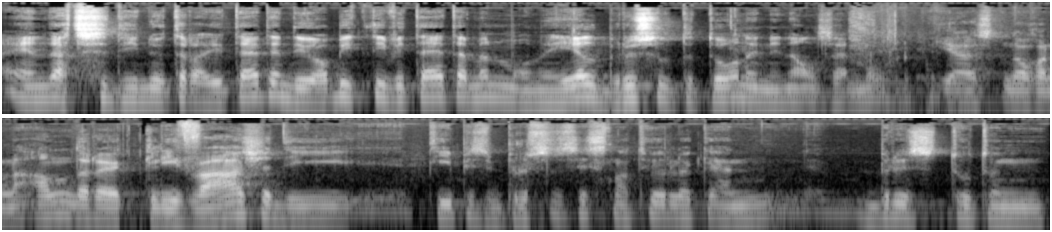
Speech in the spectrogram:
en dat ze die neutraliteit en die objectiviteit hebben om heel Brussel te tonen in al zijn mogelijkheden. Juist nog een andere clivage die typisch Brussels is natuurlijk. En Brussel doet een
